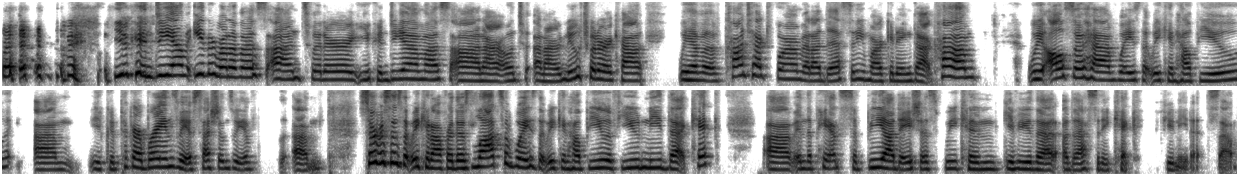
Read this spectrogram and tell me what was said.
you can DM either one of us on Twitter. You can DM us on our own on our new Twitter account. We have a contact form at audacitymarketing.com. We also have ways that we can help you. Um, you could pick our brains. We have sessions. We have um, services that we can offer. There's lots of ways that we can help you. If you need that kick uh, in the pants to be audacious, we can give you that audacity kick if you need it. So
